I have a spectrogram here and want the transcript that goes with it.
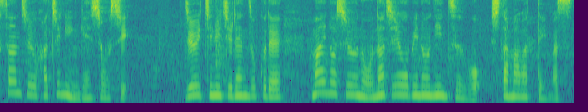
238人減少し11日連続で前の週の同じ曜日の人数を下回っています。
